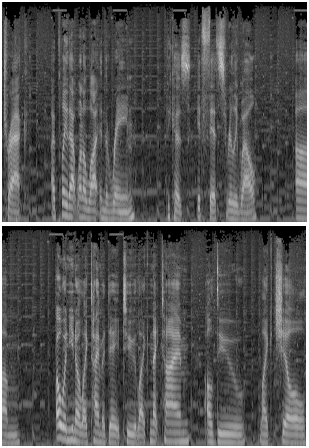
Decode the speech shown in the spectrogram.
track, I play that one a lot in the rain because it fits really well. Um, oh, and you know, like time of day too. Like nighttime, I'll do like chill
